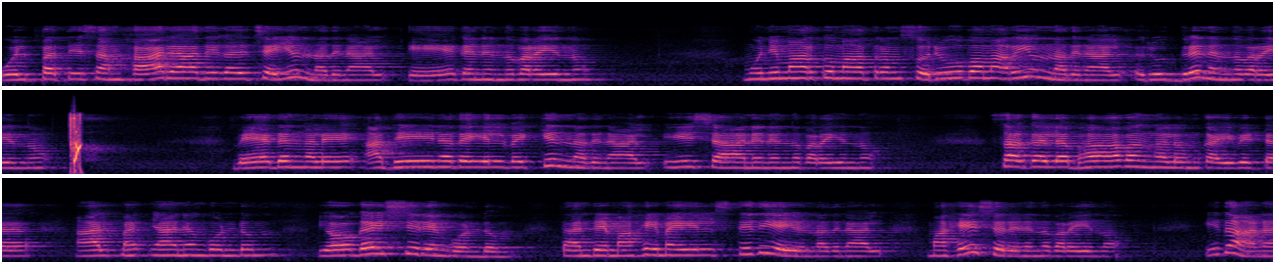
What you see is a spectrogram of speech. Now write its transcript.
ഉൽപ്പത്തി സംഹാരാദികൾ ചെയ്യുന്നതിനാൽ ഏകൻ എന്ന് പറയുന്നു. മുനിമാർക്കു മാത്രം സ്വരൂപം അറിയുന്നതിനാൽ രുദ്രൻ എന്ന് പറയുന്നു. വേദങ്ങളെ അധീനതയിൽ വയ്ക്കുന്നതിനാൽ ഈശാനൻ എന്ന് പറയുന്നു. സകല ഭാവങ്ങളും കൈവിട്ട് ആത്മജ്ഞാനം കൊണ്ടും യോഗൈശ്വര്യം കൊണ്ടും തന്റെ മഹിമയിൽ സ്ഥിതി ചെയ്യുന്നതിനാൽ മഹേശ്വരൻ എന്ന് പറയുന്നു. ഇതാണ്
